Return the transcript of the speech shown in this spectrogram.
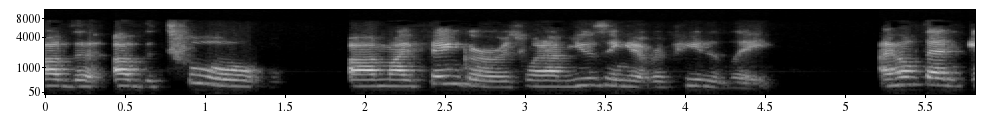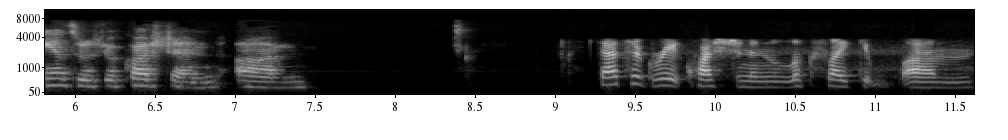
of the of the tool on my fingers when I'm using it repeatedly. I hope that answers your question. Um, That's a great question, and it looks like um,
